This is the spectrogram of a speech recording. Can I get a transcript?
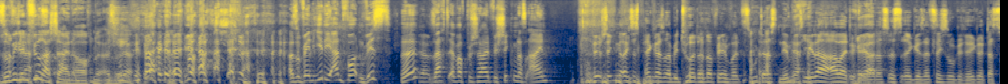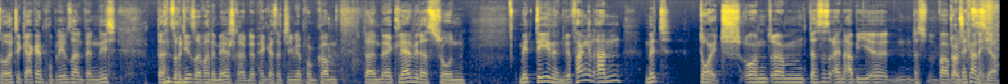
so wie den Führerschein auch. Ne? Also, ja. also wenn ihr die Antworten wisst, ne, sagt einfach Bescheid, wir schicken das ein. Wir schicken euch das Pencast-Abitur dann auf jeden Fall zu. Das nimmt ja. jeder Arbeitgeber. Ja. Das ist äh, gesetzlich so geregelt. Das sollte gar kein Problem sein. Wenn nicht, dann sollt ihr uns einfach eine Mail schreiben, der pencast.gmail.com. Dann erklären wir das schon mit denen. Wir fangen an mit Deutsch. Und ähm, das ist ein Abi, äh, das war Deutsch letztes Jahr,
